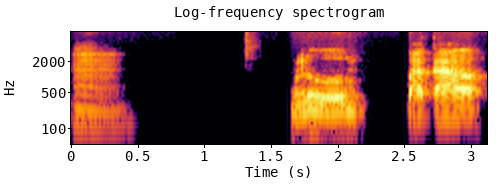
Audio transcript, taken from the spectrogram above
Mm. Belum, bakal.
